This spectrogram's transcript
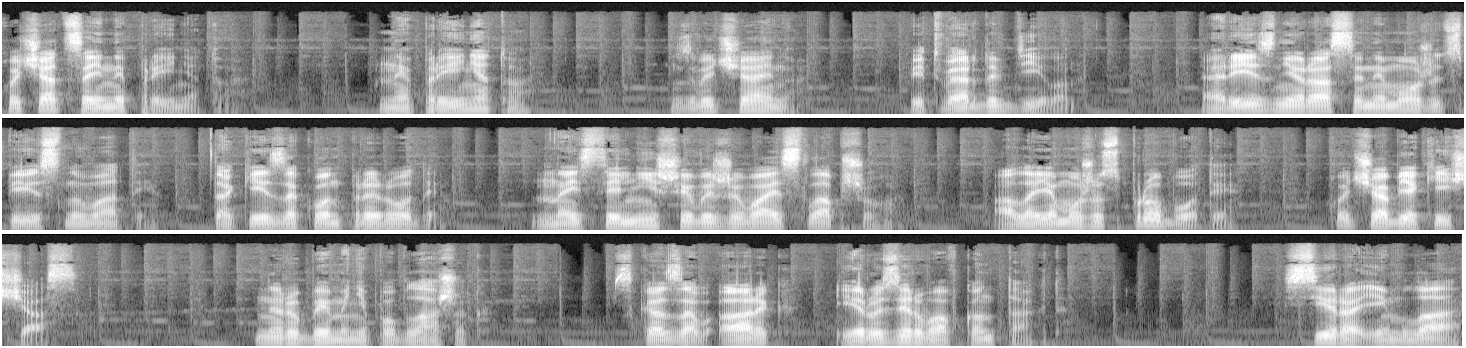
хоча це й не прийнято. Не прийнято? Звичайно, підтвердив Ділон. Різні раси не можуть співіснувати. Такий закон природи. Найсильніший виживає слабшого. Але я можу спробувати хоча б якийсь час. Не роби мені поблажок, сказав Арик і розірвав контакт. Сіра імла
